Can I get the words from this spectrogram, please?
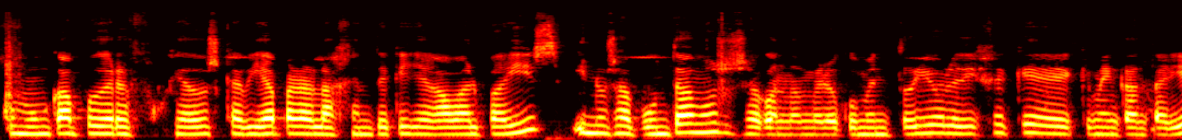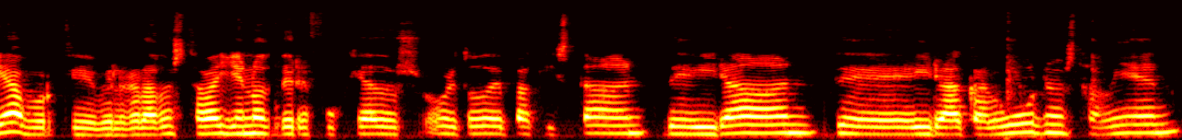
como un campo de refugiados que había para la gente que llegaba al país y nos apuntamos, o sea, cuando me lo comentó yo le dije que, que me encantaría porque Belgrado estaba lleno de refugiados, sobre todo de Pakistán, de Irán, de Irak algunos también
